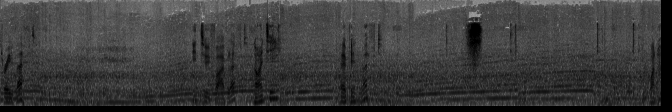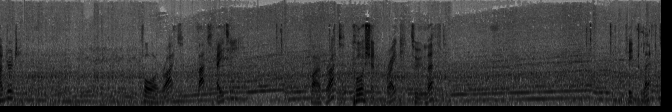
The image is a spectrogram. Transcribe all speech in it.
3 left. Into 5 left. 90. Hairpin left. One hundred. Four right. Flat. Eighty. Five right. Caution. Brake. Two left. Keep left.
